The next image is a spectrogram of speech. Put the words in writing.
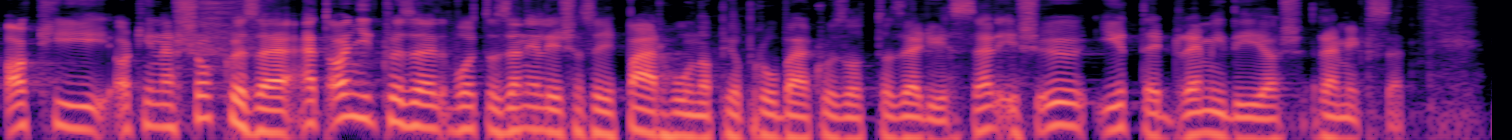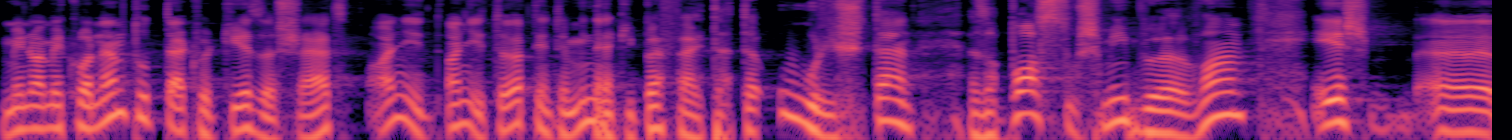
aki, akinek sok köze, hát annyi köze volt a zenéléshez, hogy egy pár hónapja próbálkozott az egésszel, és ő írt egy remidíjas remixet. Mint amikor nem tudták, hogy ki ez a srác, annyi, annyi történt, hogy mindenki befejtette, úristen, ez a basszus miből van, és ö,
